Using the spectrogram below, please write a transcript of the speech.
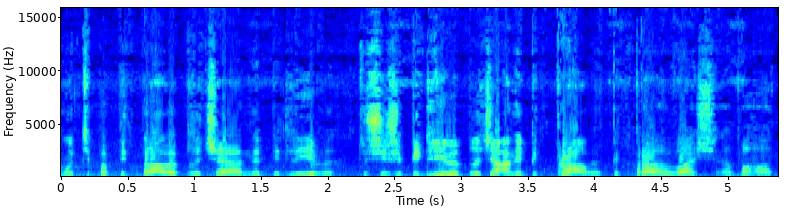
ну, типа під праве плече, а не під ліве. Точніше, під ліве плече, а не під праве. Під праве важче набагато.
